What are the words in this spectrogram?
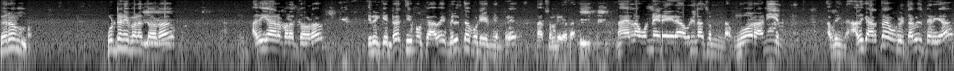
பெரும் கூட்டணி பலத்தோடும் அதிகார பலத்தோடும் இருக்கின்ற திமுகவை வீழ்த்த முடியும் என்று நான் சொல்லுகிறேன். நான் எல்லாம் ஒன்னு இணையிறேன் அப்படிலாம் சொல்லல. ஓர் அணியில் அப்படின்னு. அதுக்கு அர்த்தம் உங்களுக்கு தமிழ் தெரியும்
